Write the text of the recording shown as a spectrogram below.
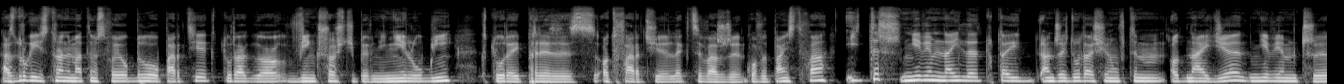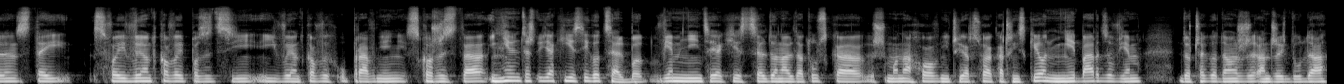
a z drugiej strony ma tę swoją byłą partię, która go w większości pewnie nie lubi, której prezes otwarcie lekceważy głowy państwa i też nie wiem, na ile tutaj Andrzej Duda się w tym odnajdzie. Nie wiem, czy z tej swojej wyjątkowej pozycji i wyjątkowych uprawnień skorzysta. I nie wiem też, jaki jest jego cel, bo wiem mniej więcej, jaki jest cel Donalda Tuska, Szymona Hołowni czy Jarosława Kaczyńskiego. Nie bardzo wiem, do czego dąży Andrzej Duda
